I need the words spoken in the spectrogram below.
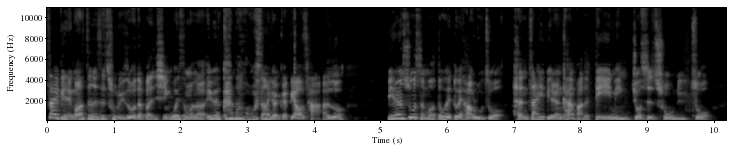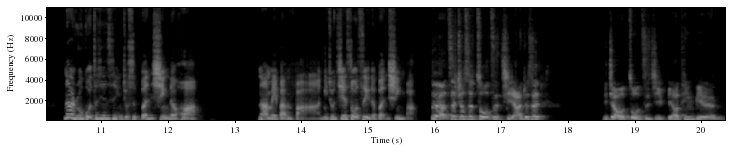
在意别人眼光真的是处女座的本性，为什么呢？因为看到网络上有一个调查，他说别人说什么都会对号入座，很在意别人看法的第一名就是处女座。那如果这件事情就是本性的话，那没办法啊，你就接受自己的本性吧。对啊，这就是做自己啊，就是你叫我做自己，不要听别人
